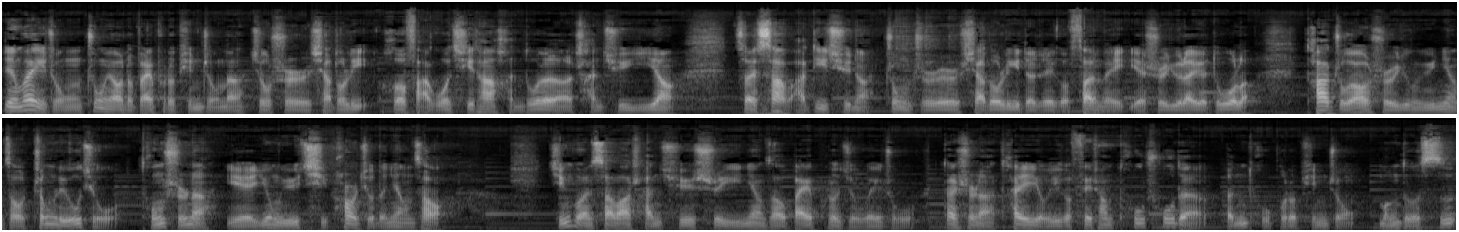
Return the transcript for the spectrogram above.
另外一种重要的白葡萄品种呢，就是霞多丽。和法国其他很多的产区一样，在萨瓦地区呢，种植霞多丽的这个范围也是越来越多了。它主要是用于酿造蒸馏酒，同时呢，也用于起泡酒的酿造。尽管萨瓦产区是以酿造白葡萄酒为主，但是呢，它也有一个非常突出的本土葡萄品种蒙德斯。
